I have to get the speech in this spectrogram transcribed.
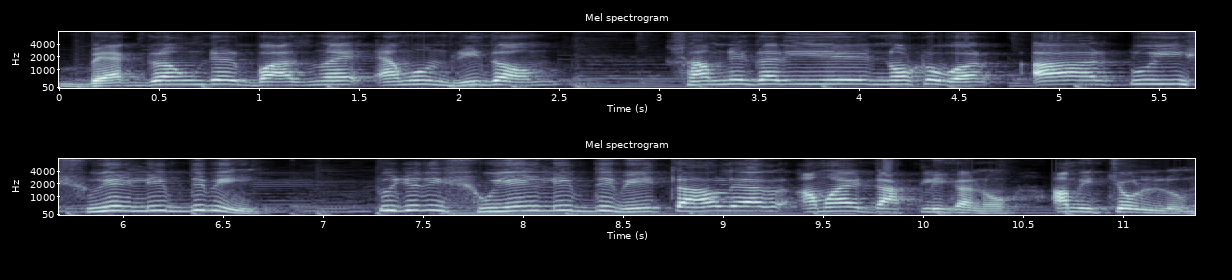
ব্যাকগ্রাউন্ডের বাজনায় এমন রিদম, সামনে দাঁড়িয়ে নটবার আর তুই শুয়েই লিভ দিবি? তুই যদি শুয়েই লিভ দিবি, তাহলে আর আমায় ডাকলি কেন? আমি চললুম।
